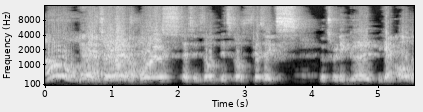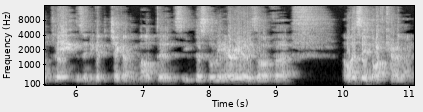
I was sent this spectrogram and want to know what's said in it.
oh, Yeah, so you ride on a horse, there's its own it's its own physics. Looks really good. You get all the plains and you get to check out the mountains. Even the snowy areas of uh, I want to say North Carolina,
